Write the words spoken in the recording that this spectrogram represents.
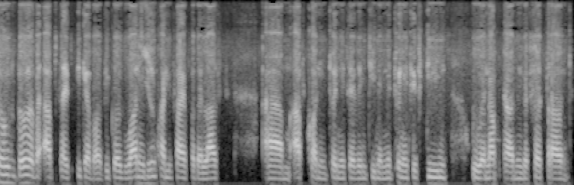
those those are the ups I speak about because one we didn't qualify for the last um, AFCON in 2017 and in 2015 we were knocked out in the first round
